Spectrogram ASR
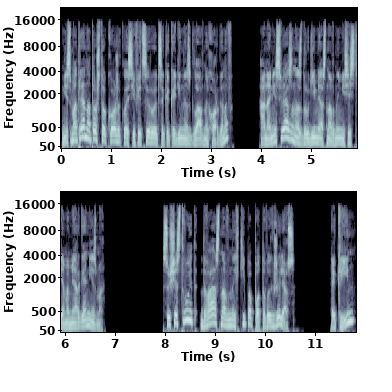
Несмотря на то, что кожа классифицируется как один из главных органов, она не связана с другими основными системами организма. Существует два основных типа потовых желез – экрин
